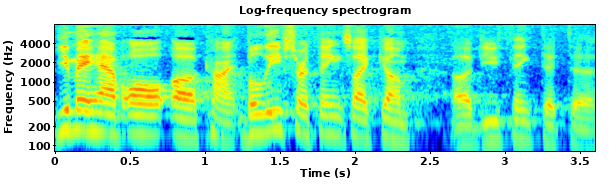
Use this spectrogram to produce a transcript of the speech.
you may have all uh, kind. Beliefs are things like, um, uh, do you think that uh,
